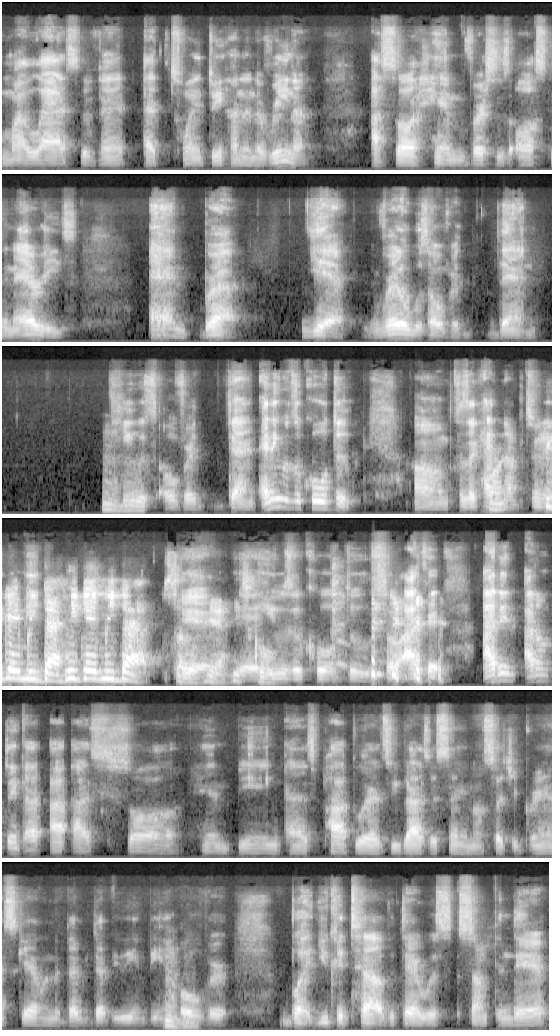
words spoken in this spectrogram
my last event at 2300 arena i saw him versus austin aries and bruh yeah riddle was over then he Mhm. was over then and he was a cool dude um because i had an opportunity. He gave to me meet that. He gave me that. So yeah, yeah, he's yeah, cool. he was a cool dude. So I could, I didn't, I don't think I, I, I saw him being as popular as you guys are saying on such a grand scale in the WWE and being Mhm. over, but you could tell that there was something there,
